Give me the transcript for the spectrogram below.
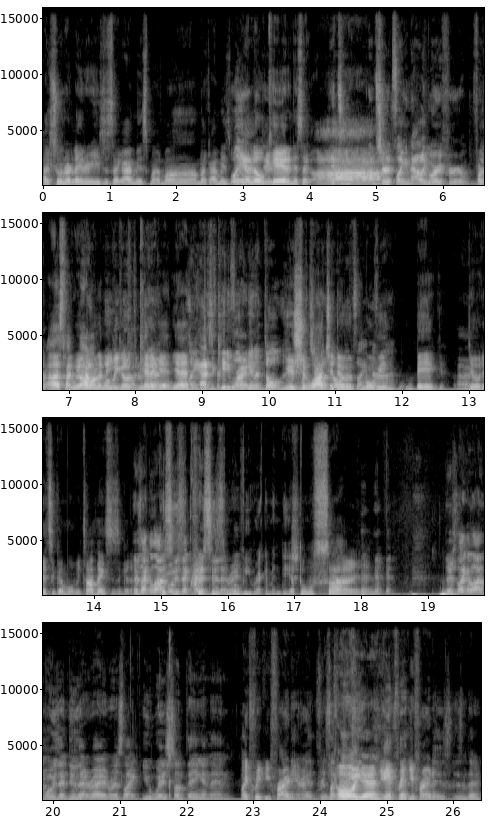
like sooner or later he's just like, I miss my mom, like I miss Well, being yeah, a little dude. kid, and it's like, It's, ah, I'm sure it's like an allegory for for what- us, like we all want to what be we go a through, kid yeah. again. Yeah, Like as a kid, you want to be an adult. you should once you're an watch it, adult, dude. like, movie, nah. big, Alright. dude. It's a good movie. Tom Hanks is a good. There's like a lot of This movies is that kind Chris's of do that, right? movie Ya recommendation. tú sabes. There's like a lot of movies that do that, right? Where it's like you wish something and then Like Freaky Friday, right? There's like Oh, eight, yeah. eight Freaky Fridays, isn't there?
